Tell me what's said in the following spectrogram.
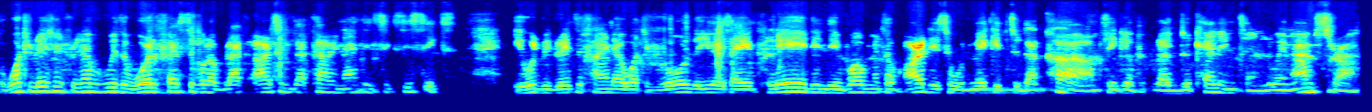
What relationship, for example, with the World Festival of Black Arts in Dakar in 1966? It would be great to find out what role the USIA played in the involvement of artists who would make it to Dakar. I'm thinking of people like Duke Ellington, Louis Armstrong,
